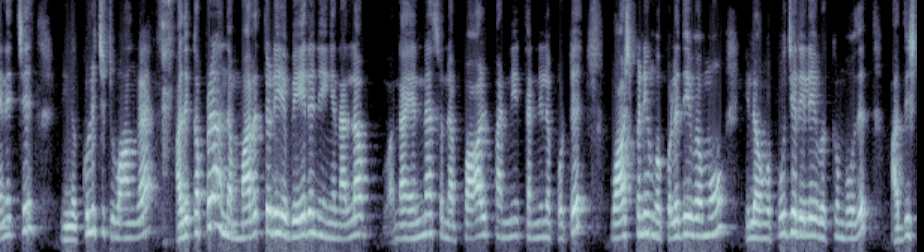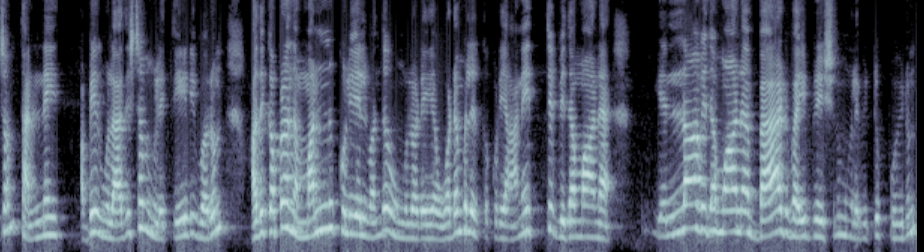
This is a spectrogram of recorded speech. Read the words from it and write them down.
நினைச்சு நீங்க குளிச்சுட்டு வாங்க. அதுக்கப்புறம் அந்த மரத்துடைய வேரை நீங்க நல்லா நான் என்ன சொன்னேன் பால் பண்ணி தண்ணியில போட்டு வாஷ் பண்ணி உங்க குலதெய்வமோ இல்லை உங்க பூஜையிலே வைக்கும்போது அதிர்ஷ்டம் தன்னை அப்படியே உங்களை அதிர்ஷ்டம் உங்களை தேடி வரும். அதுக்கப்புறம் அந்த மண் குளியல் வந்து உங்களுடைய உடம்புல இருக்கக்கூடிய அனைத்து விதமான எல்லா விதமான பேட் வைப்ரேஷனும் உங்களை விட்டு போயிடும்.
